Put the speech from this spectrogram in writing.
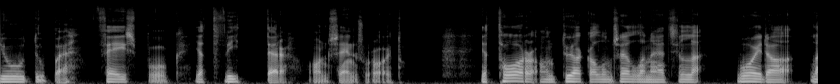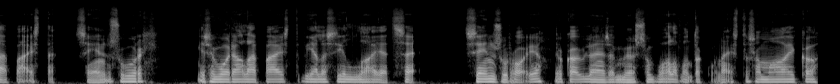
YouTube, Facebook ja Twitter on sensuroitu. Ja Tor on työkalun sellainen, että sillä voidaan läpäistä sensuuri. Ja se voidaan läpäistä vielä sillä lailla, että se sensuroija, joka yleensä myös on valvontakoneista samaan aikaan,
